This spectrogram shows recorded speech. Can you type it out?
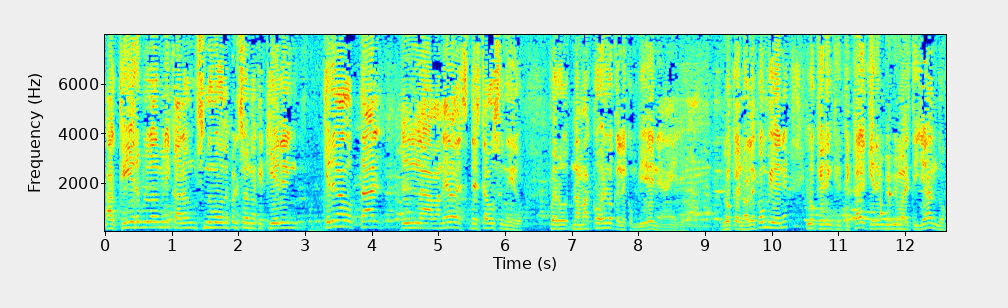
aquí en República Dominicana hay un sinnúmero de personas que quieren, quieren adoptar la manera de, de Estados Unidos, pero nada más cogen lo que le conviene a ellos. Lo que no le conviene, lo quieren criticar y quieren vivir martillando.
